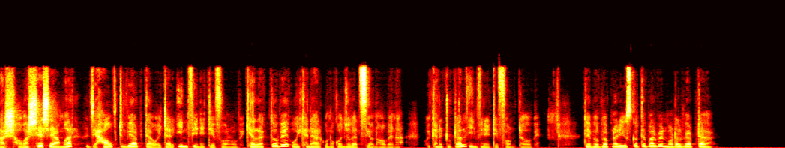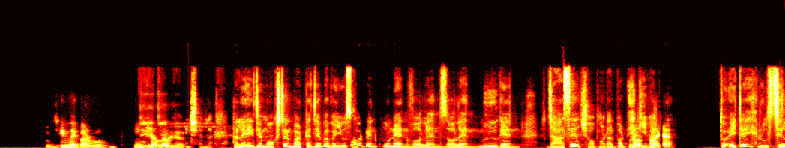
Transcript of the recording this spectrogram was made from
আর সবার শেষে আমার যে হাউফট ভার্বটা ওইটার ইনফিনিটিভ ফর্ম হবে। খেয়াল রাখতে হবে, ওইখানে আর কোনো কনজুগেশন হবে না। ওইখানে টোটাল ইনফিনিটিভ ফর্মটা হবে। তো এভাবে আপনারা ইউজ করতে পারবেন মডেল ভার্বটা জি ভাই, পারব। তাহলে এই যে মক্সটেন ভার্বটা যেভাবে ইউজ করবেন কুনেন বলেন জলেন মুগেন যা আছে সব মডেল ভার্ব একইভাবে তো এইটাই রুলস ছিল।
